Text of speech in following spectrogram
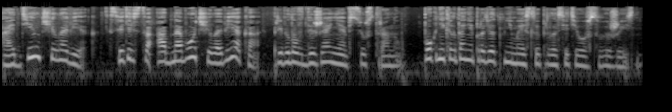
Один человек, свидетельство одного человека привело в движение всю страну. Бог никогда не пройдет мимо, если пригласить его в свою жизнь.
